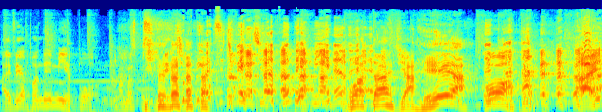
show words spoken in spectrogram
Aí veio a pandemia, pô, não dá mais pra se divertir. Vai se divertir na pandemia, né? Boa tarde, arreia! corta. Aí,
